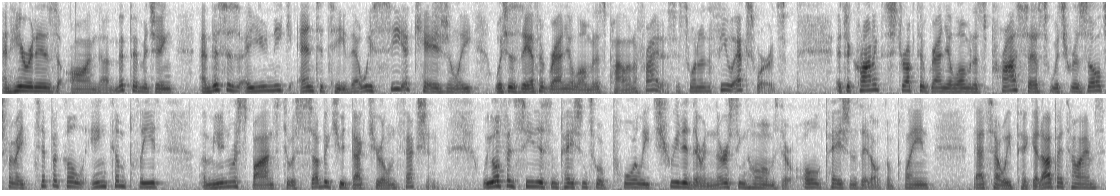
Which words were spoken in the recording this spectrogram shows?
And here it is on uh, MIP imaging. And this is a unique entity that we see occasionally, which is xanthogranulomatous pyelonephritis. It's one of the few X words. It's a chronic destructive granulomatous process which results from a typical incomplete immune response to a subacute bacterial infection. We often see this in patients who are poorly treated. They're in nursing homes, they're old patients, they don't complain. That's how we pick it up at times.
